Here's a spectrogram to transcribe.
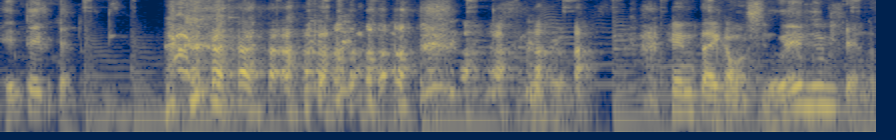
変態みたいな。変態かもしれドない。M みたいな。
